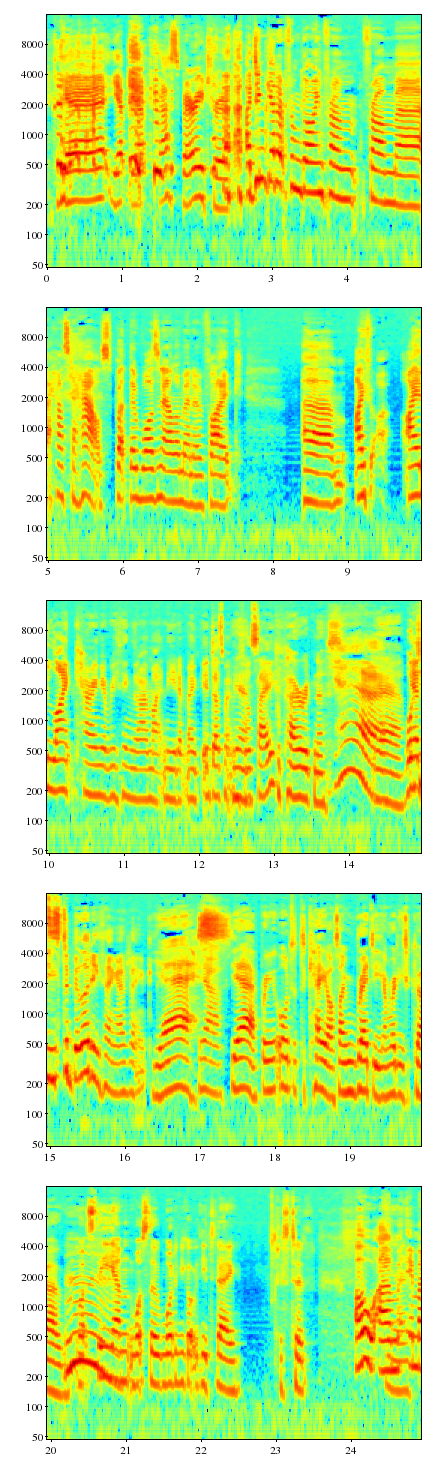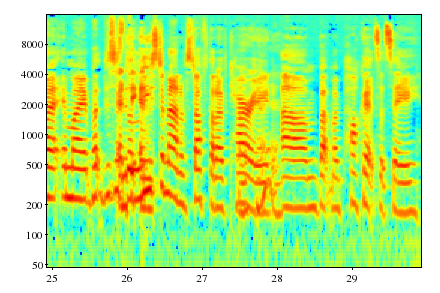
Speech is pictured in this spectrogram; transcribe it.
yeah, yep, yep. That's very true. I didn't get it from going from from uh, house to house, but there was an element of like, um, I I like carrying everything that I might need. It make it does make me feel safe. Preparedness. Yeah, Yeah. What yeah, do it's you- a stability thing. I think. Yes. Yeah. Yeah. Bringing order to chaos. I'm ready. I'm ready to go. What's the Mm. um? What's the? What have you got with you today? Just to. Oh, um, Yeah. in my in my, but this is Anything- the any- least amount of stuff that I've carried. Okay. Um, but my pockets, let's see,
